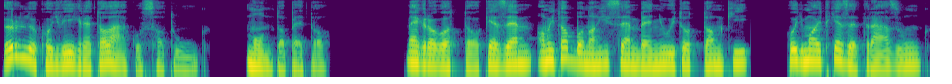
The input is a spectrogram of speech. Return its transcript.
örülök, hogy végre találkozhatunk, mondta Peta. Megragadta a kezem, amit abban a hiszemben nyújtottam ki, hogy majd kezet rázunk,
